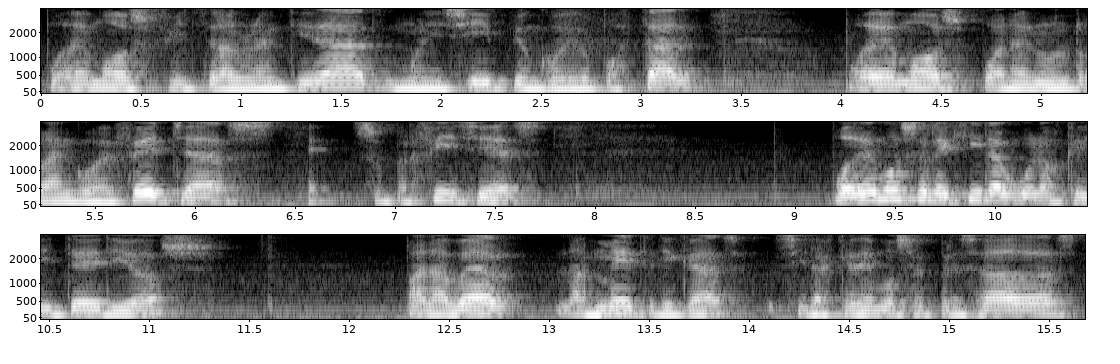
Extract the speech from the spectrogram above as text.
Podemos filtrar una entidad, un municipio, un código postal. Podemos poner un rango de fechas, superficies. Podemos elegir algunos criterios para ver las métricas, si las queremos expresadas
